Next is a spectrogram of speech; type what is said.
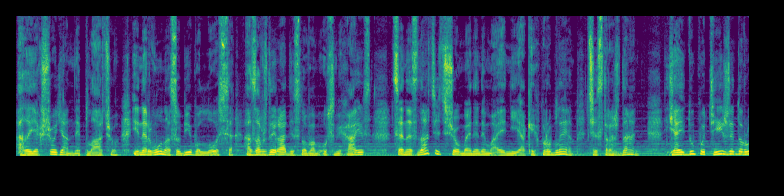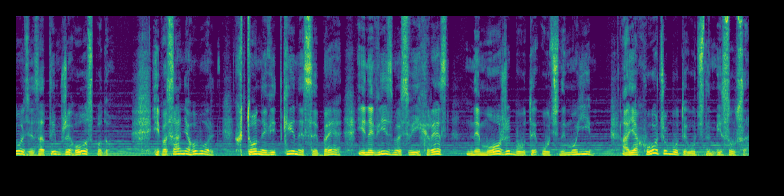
Але якщо я не плачу і не рву на собі волосся, а завжди радісно вам усміхаюсь, це не значить, що в мене немає ніяких проблем чи страждань. Я йду по тій же дорозі за тим же Господом. І Писання говорить: хто не відкине себе і не візьме свій хрест, не може бути учнем моїм. А я хочу бути учнем Ісуса.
